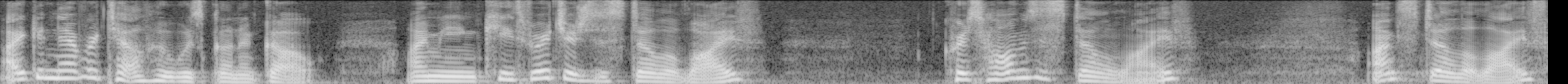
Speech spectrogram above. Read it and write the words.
I could never tell who was going to go. I mean, Keith Richards is still alive. Chris Holmes is still alive. I'm still alive,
